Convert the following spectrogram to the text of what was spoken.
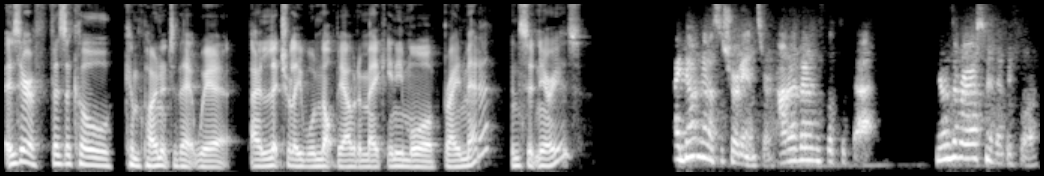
is there a physical component to that where I literally will not be able to make any more brain matter in certain areas? I don't know. It's a short answer. I don't know if anyone's looked at that. No one's ever asked me that before.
